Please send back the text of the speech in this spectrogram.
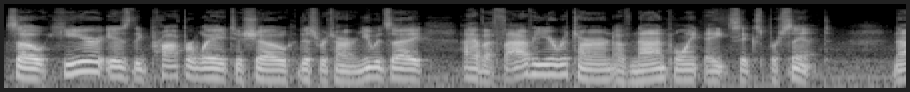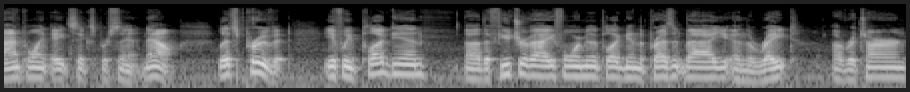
So here is the proper way to show this return. You would say, I have a five-year return of 9.86%. 9.86%. Now, let's prove it. If we plugged in uh, the future value formula, plugged in the present value and the rate of return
